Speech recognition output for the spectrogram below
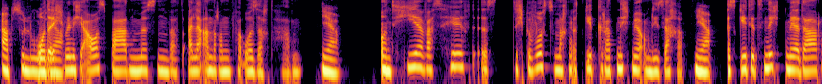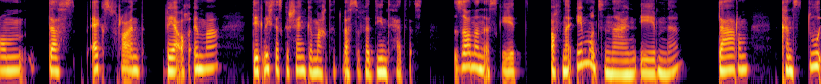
Absolut. Oder ja. ich will nicht ausbaden müssen, was alle anderen verursacht haben. Ja. Und hier, was hilft, ist, sich bewusst zu machen, es geht gerade nicht mehr um die Sache. Ja. Es geht jetzt nicht mehr darum, dass Ex-Freund, wer auch immer, dir nicht das Geschenk gemacht hat, was du verdient hättest, sondern es geht auf einer emotionalen Ebene darum, kannst du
